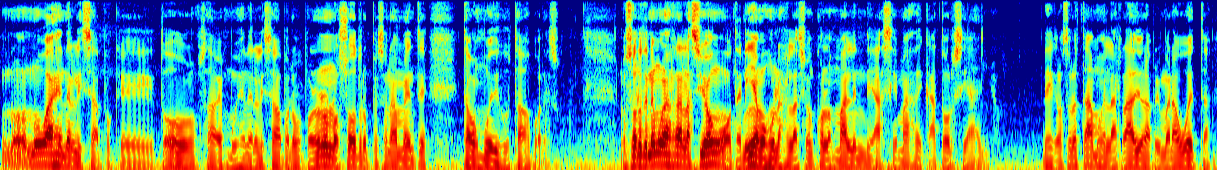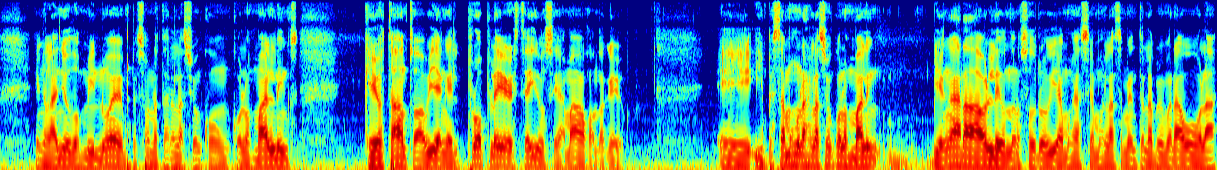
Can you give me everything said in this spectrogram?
no, no voy a generalizar porque todo, ¿sabes? Muy generalizado, pero por lo menos nosotros personalmente estamos muy disgustados por eso. Nosotros tenemos una relación, o teníamos una relación con los Marlins de hace más de 14 años. Desde que nosotros estábamos en la radio la primera vuelta, en el año 2009 empezó nuestra relación con, con los Marlins, que ellos estaban todavía en el Pro Player Stadium, se llamaba cuando aquello. Eh, y empezamos una relación con los Marlins bien agradable, donde nosotros íbamos y hacíamos el lanzamiento de la primera bola,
